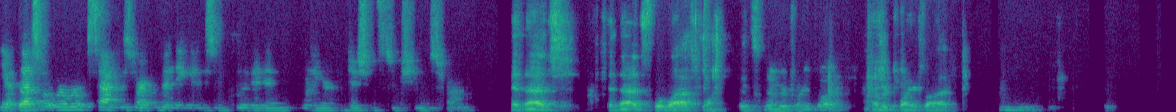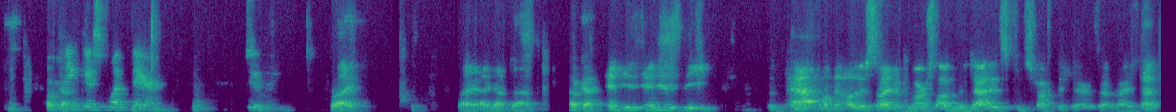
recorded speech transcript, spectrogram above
Yeah, Okay. that's what we're, staff is recommending and is included in one of your conditions to choose from. And that's, and that's the last one, It's number twenty-five. number twenty-five. Mm-hmm. I Okay, think is what they're doing. right. Right, I got that. Okay, And is, and is the, the path on the other side of Marshall Avenue, that is constructed there, is that right? That-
